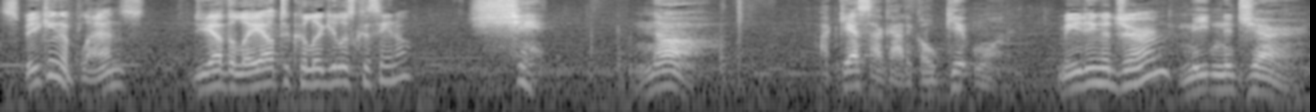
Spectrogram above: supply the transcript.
Speaking of plans, do you have the layout to Caligula's casino? Shit. Nah. I guess I gotta go get one. Meeting adjourned? Meeting adjourned.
